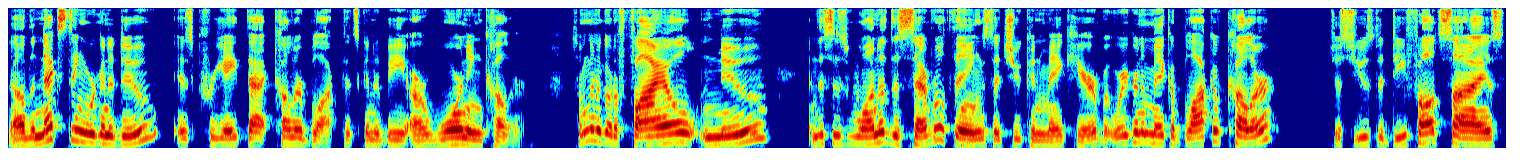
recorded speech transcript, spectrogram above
Now the next thing we're going to do is create that color block that's going to be our warning color. So I'm going to go to File, New, and this is one of the several things that you can make here, but we're going to make a block of color. Just use the default size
